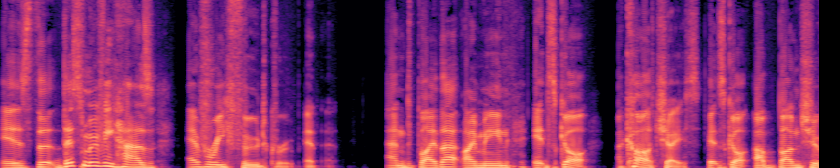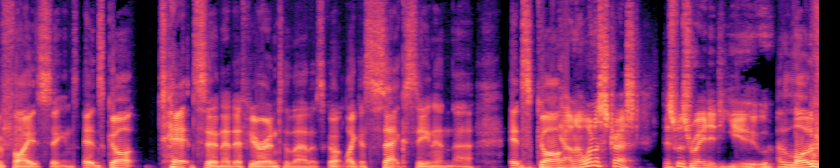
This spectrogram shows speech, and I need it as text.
is that this movie has every food group in it, and by that I mean it's got a car chase, it's got a bunch of fight scenes, it's got tits in it if you're into that, it's got like a sex scene in there, it's got Yeah, and I want to stress this was rated U. a lot of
